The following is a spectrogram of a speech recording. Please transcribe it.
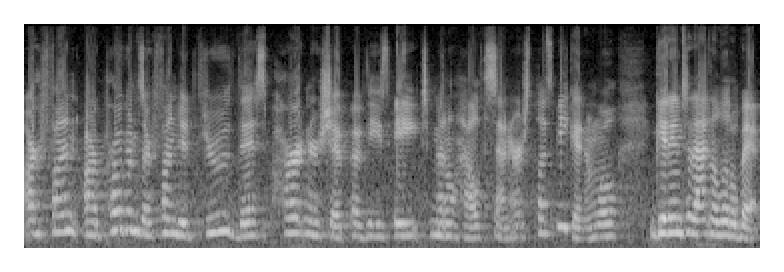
Our, fund, our programs are funded through this partnership of these eight mental health centers plus Beacon, and we'll get into that in a little bit.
